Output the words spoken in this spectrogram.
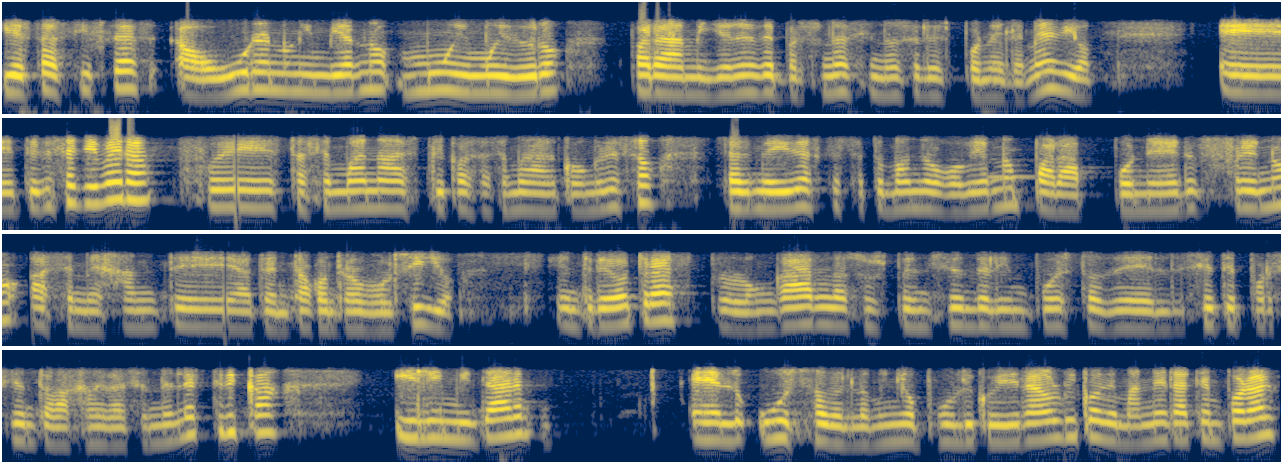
y estas cifras auguran un invierno muy, muy duro para millones de personas si no se les pone remedio. Eh, Teresa Rivera fue esta semana, explicó esta semana al Congreso las medidas que está tomando el Gobierno para poner freno a semejante atentado contra el bolsillo. Entre otras, prolongar la suspensión del impuesto del 7% a la generación eléctrica y limitar el uso del dominio público hidráulico de manera temporal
